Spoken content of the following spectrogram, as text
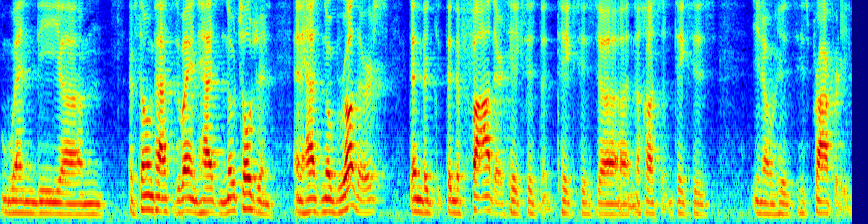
when the um, if someone passes away and has no children and has no brothers, then the then the father takes his takes his uh, takes his you know his his property.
